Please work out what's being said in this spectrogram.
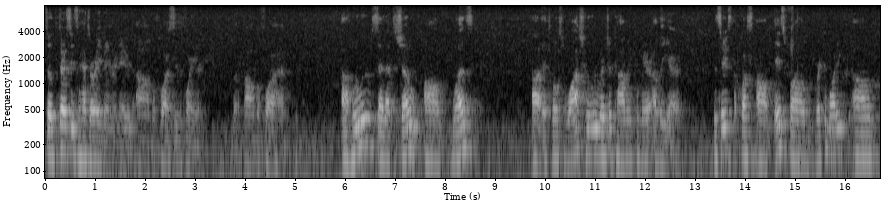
So the third season has already been renewed um, before season four, um, beforehand. Uh, Hulu said that the show um, was uh, its most watched Hulu original comedy premiere of the year. The series, of course, um, is from Rick and Morty um,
